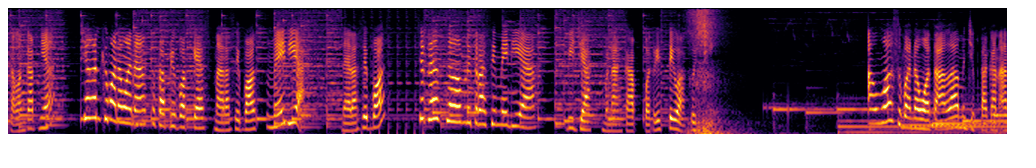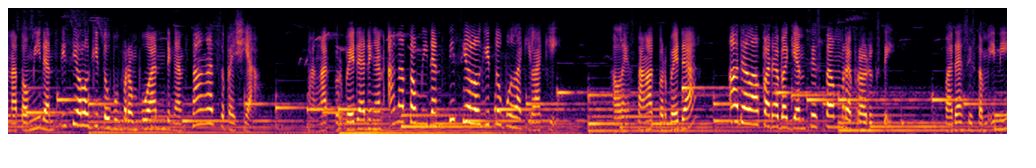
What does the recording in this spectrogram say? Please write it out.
Selengkapnya, jangan ke mana-mana, tetap di podcast Narasi Pos Media. Narasi Pos, cerdas dalam literasi media, bijak menangkap peristiwa kunci. Allah Subhanahu wa Ta'ala menciptakan anatomi dan fisiologi tubuh perempuan dengan sangat spesial, sangat berbeda dengan anatomi dan fisiologi tubuh laki-laki. Hal yang sangat berbeda adalah pada bagian sistem reproduksi. Pada sistem ini,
